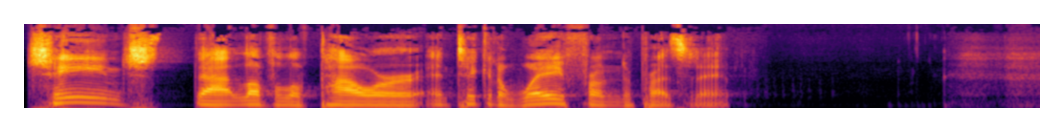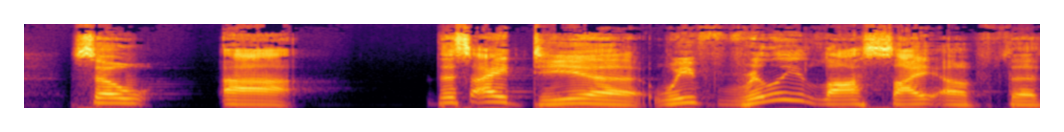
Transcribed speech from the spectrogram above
change that level of power and take it away from the president. So, uh, this idea we've really lost sight of the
